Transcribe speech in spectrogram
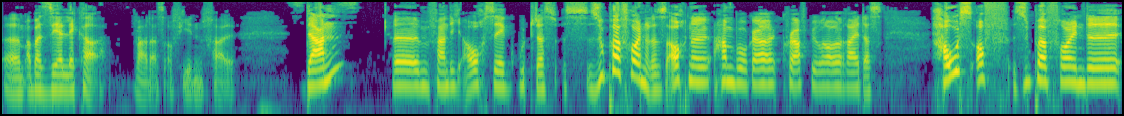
ähm, aber sehr lecker war das auf jeden Fall. Dann ähm, fand ich auch sehr gut. Das ist Superfreunde, das ist auch eine Hamburger Craft Brauerei. Das House of Superfreunde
